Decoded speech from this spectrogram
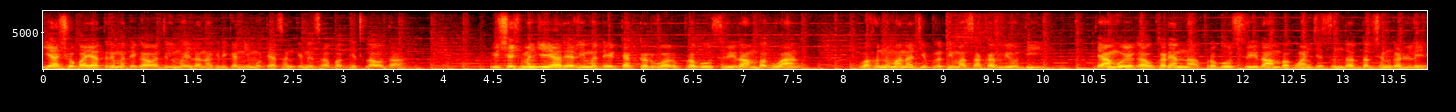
या शोभायात्रेमध्ये गावातील महिला नागरिकांनी मोठ्या संख्येने सहभाग घेतला होता. विशेष म्हणजे या रॅलीमध्ये ट्रॅक्टरवर प्रभू श्री राम भगवान व हनुमानाची प्रतिमा साकारली होती. त्यामुळे गावकऱ्यांना प्रभू श्री राम भगवानचे सुंदर दर्शन घडले.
